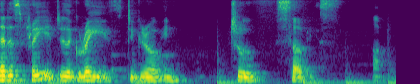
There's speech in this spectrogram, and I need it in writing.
Let us pray to the grace to grow in true service. Amen.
